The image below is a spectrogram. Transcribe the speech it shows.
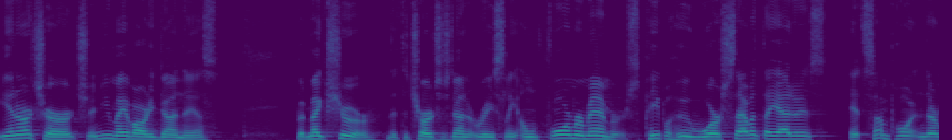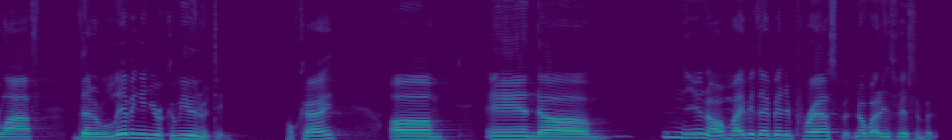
in our church, and you may have already done this, but make sure that the church has done it recently on former members, people who were Seventh day Adventists at some point in their life that are living in your community, okay? Um, and, um, you know, maybe they've been impressed, but nobody's visiting. But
